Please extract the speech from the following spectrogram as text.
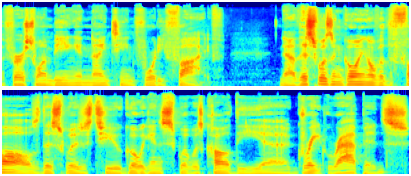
the first one being in 1945. Now, this wasn't going over the falls, this was to go against what was called the uh, Great Rapids.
